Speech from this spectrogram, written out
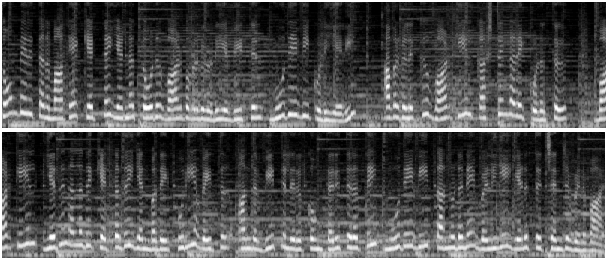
சோம்பேறித்தனமாக கெட்ட எண்ணத்தோடு வாழ்பவர்களுடைய வீட்டில் மூதேவி குடியேறி அவர்களுக்கு வாழ்க்கையில் கஷ்டங்களை கொடுத்து வாழ்க்கையில் எது நல்லது கெட்டது என்பதை புரிய வைத்து அந்த வீட்டில் இருக்கும் தரித்திரத்தை மூதேவி தன்னுடனே வெளியே எடுத்துச் சென்று விடுவாள்.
